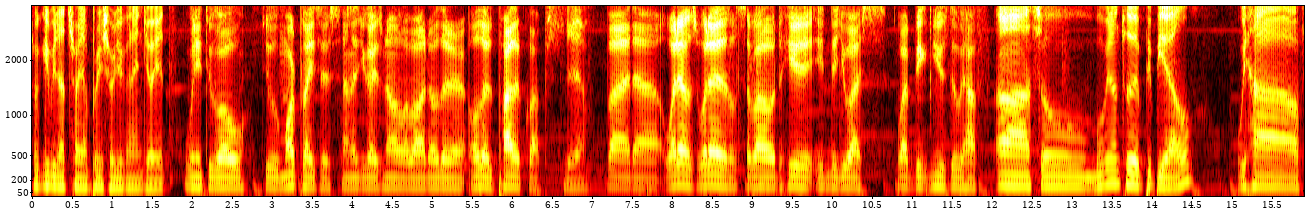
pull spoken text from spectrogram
so give it a try. I'm pretty sure you're gonna enjoy it. We need to go to more places and let you guys know about other other padel clubs. Yeah. But uh, what else? What else about here in the US? What big news do we have? Uh, so moving on to the PPL, we have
